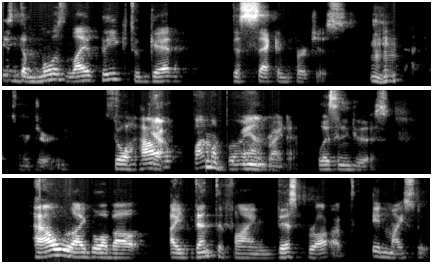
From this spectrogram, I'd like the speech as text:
is the most likely to get the second purchase in Mhm. that customer journey. So how Yeah. if I'm a brand right now listening to this, how will I go about identifying this product in my store?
